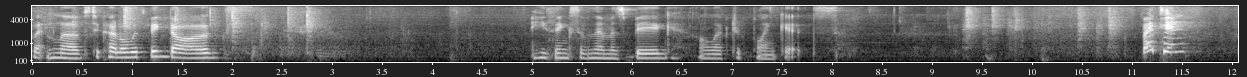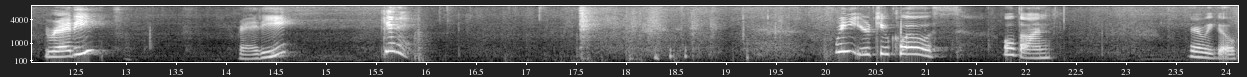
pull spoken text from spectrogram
Button loves to cuddle with big dogs. He thinks of them as big electric blankets. Button, you ready? Ready? Get it. Wait, you're too close. Hold on. There we go.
